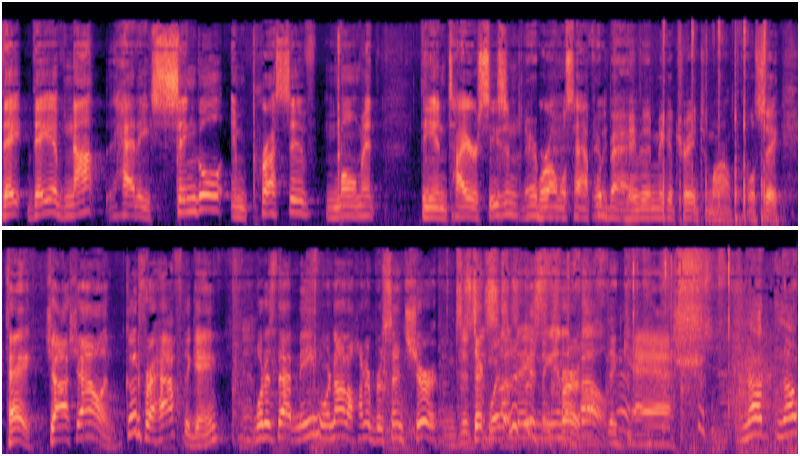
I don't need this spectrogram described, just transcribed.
they they have not had a single impressive moment the entire season. They're We're bad. almost halfway. They're. Maybe they make a trade tomorrow. We'll see. Hey, Josh Allen, good for half the game. What does that mean? We're not 100% sure. It's Stick with us. the the cash. No, no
